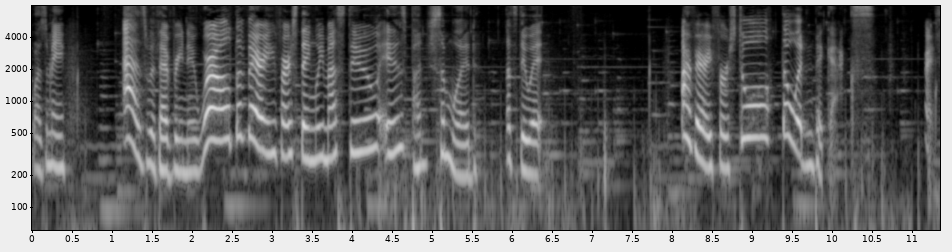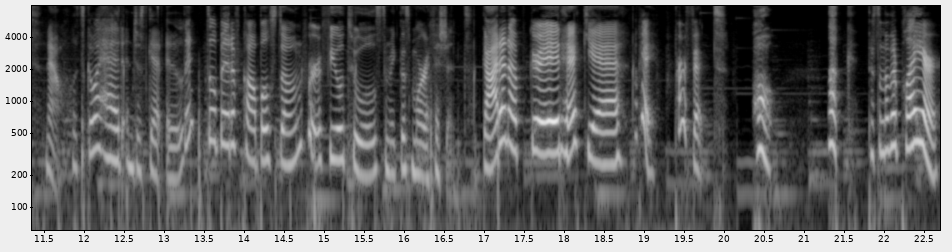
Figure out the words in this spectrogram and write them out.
Wasn't me. As with every new world, the very first thing we must do is punch some wood. Let's do it. Our very first tool, the wooden pickaxe. Right, now let's go ahead and just get a little bit of cobblestone for a few tools to make this more efficient. Got an upgrade, heck yeah. Okay, perfect. Oh, look, there's another player.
